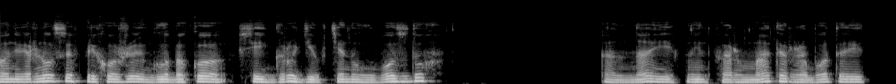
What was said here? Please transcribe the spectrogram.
Он вернулся в прихожую, глубоко всей грудью втянул воздух. Она и информатор работает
